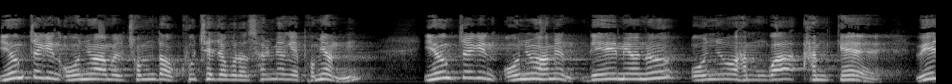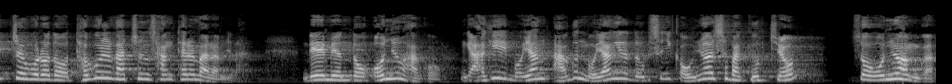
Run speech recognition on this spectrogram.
영적인 온유함을 좀 더 구체적으로 설명해 보면 영적인 온유함은 내면의 온유함과 함께 외적으로도 덕을 갖춘 상태를 말합니다. 내면도 온유하고 악이 모양 악은 모양이라도 없으니까 온유할 수밖에 없죠. 그래서 온유함과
